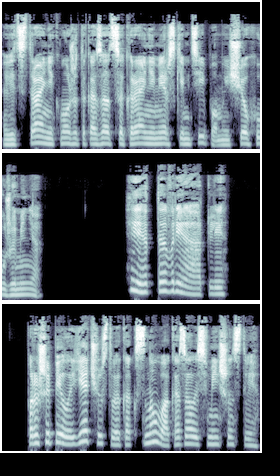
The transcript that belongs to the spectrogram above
Ведь странник может оказаться крайне мерзким типом, еще хуже меня». «Это вряд ли», — прошипела я, чувствуя, как снова оказалась в меньшинстве.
